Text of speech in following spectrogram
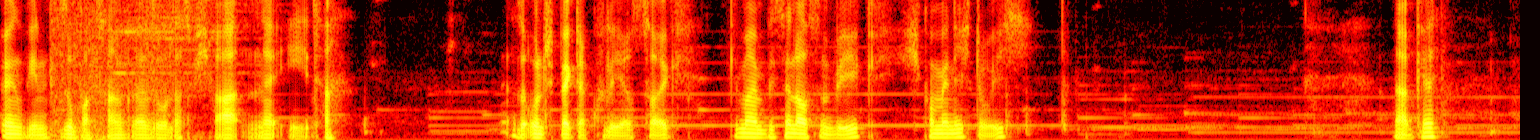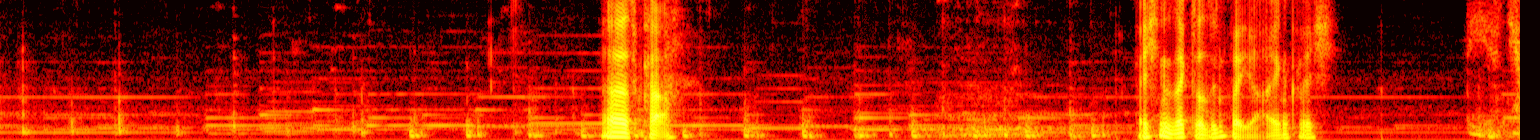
irgendwie ein Supertrank oder so. Lass mich raten, ne Ether. Also unspektakuläres Zeug. Geh mal ein bisschen aus dem Weg. Ich komme hier nicht durch. Danke. Alles klar. Welchen Sektor sind wir hier eigentlich? Die ist ja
